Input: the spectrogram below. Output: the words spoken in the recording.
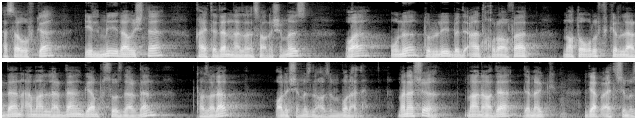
tasavvufga ilmiy ravishda qaytadan nazar solishimiz va uni turli bid'at xurofat noto'g'ri fikrlardan amallardan gap so'zlardan tozalab olishimiz lozim bo'ladi. Mana shu ma'noda demak gap aytishimiz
